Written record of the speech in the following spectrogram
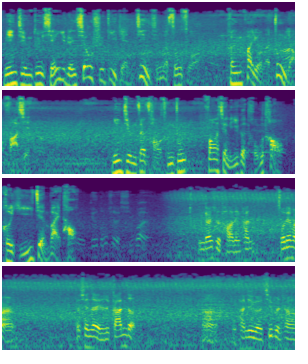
民警对嫌疑人消失地点进行了搜索，很快有了重要发现。民警在草丛中发现了一个头套和一件外套。习惯，应该是他。你看，昨天晚上到现在也是干的。啊，你看这个基本上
